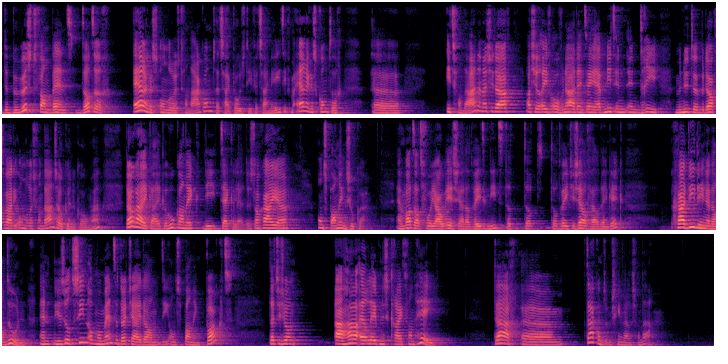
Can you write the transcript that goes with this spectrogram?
er bewust van bent dat er ergens onrust vandaan komt. Het zij positief, het zij negatief, maar ergens komt er uh, iets vandaan. En als je daar, als je er even over nadenkt en je hebt niet in, in drie minuten bedacht waar die onrust vandaan zou kunnen komen, dan ga je kijken hoe kan ik die tackelen. Dus dan ga je ontspanning zoeken. En wat dat voor jou is, ja, dat weet ik niet. Dat, dat, dat weet je zelf wel, denk ik. Ga die dingen dan doen. En je zult zien op momenten dat jij dan die ontspanning pakt, dat je zo'n aha-erlevenis krijgt van hé, hey, daar, uh, daar komt het misschien wel eens vandaan.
